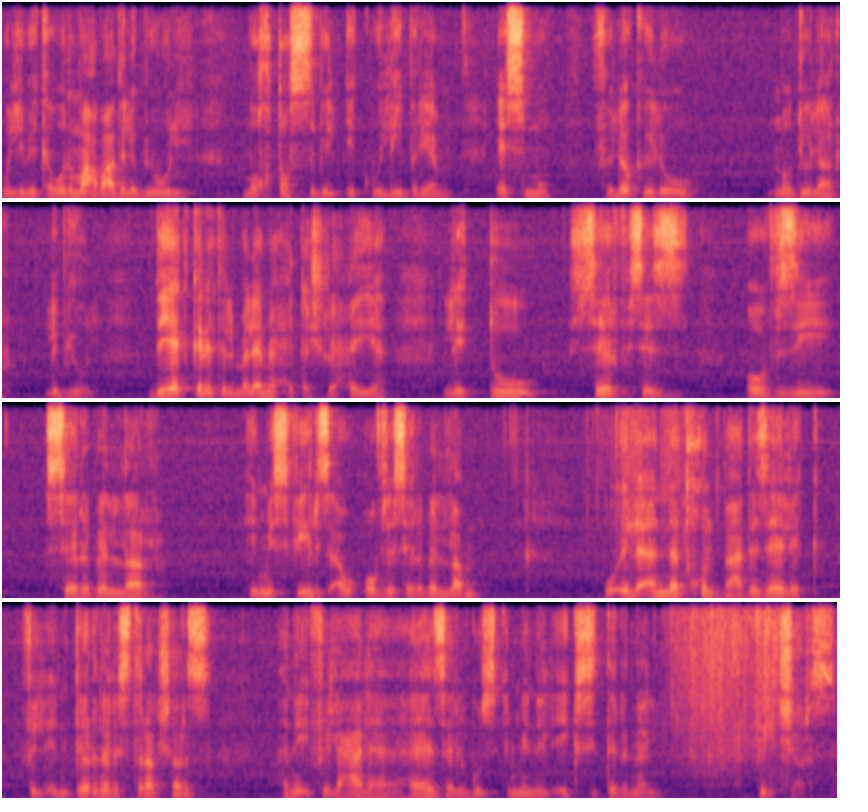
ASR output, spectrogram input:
واللي بيكونوا مع بعض ال lobule مختص بال equilibrium اسمه flocculonodular lobule ديت كانت الملامح التشريحية لل two surfaces of the cerebellar hemispheres أو of the cerebellum. وإلى أن ندخل بعد ذلك في ال internal structures هنقفل على هذا الجزء من ال external features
